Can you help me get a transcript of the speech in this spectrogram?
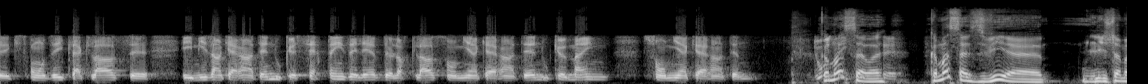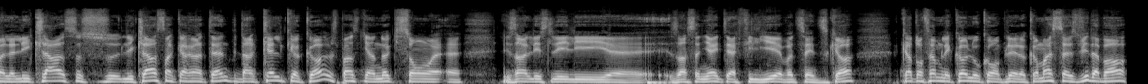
euh, qui se font dire que la classe euh, est mise en quarantaine ou que certains élèves de leur classe sont mis en quarantaine ou qu'eux-mêmes sont mis en quarantaine. Comment ça, ouais? Comment ça se vit euh, justement les classes les classes en quarantaine puis dans quelques cas je pense qu'il y en a qui sont euh, euh, les euh, enseignants étaient affiliés à votre syndicat. Quand on ferme l'école au complet là, comment ça se vit? D'abord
